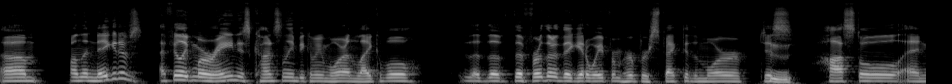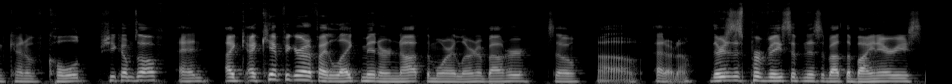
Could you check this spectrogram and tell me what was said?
Um on the negatives i feel like moiraine is constantly becoming more unlikable. The, the the further they get away from her perspective, the more just hostile and kind of cold she comes off. And I, I can't figure out if I like Min or not the more I learn about her. So uh, I don't know. There's this pervasiveness about the binaries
